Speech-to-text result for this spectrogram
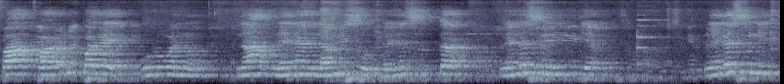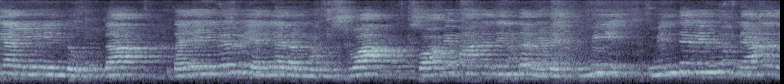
ಪರಂಪರೆ, ಗುರುವನ್ನು ನಾ, ನೆನ ನಮಿಸು ನೆನೆಸುತ್ತ, ನೆನೆಸು ನಿತ್ಯ. ನೆನೆಸು ನಿತ್ಯ ನೀನಿಂದು. ದ, ದಯೆಯಿರಲು ಎಲ್ಲರನ್ನು. ಸ್ವ, ಸ್ವಾಭಿಮಾನದಿಂದ ನಡೆ. ಮೀ ಮಿಂದೆವಿಂದು ಜ್ಞಾನದ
